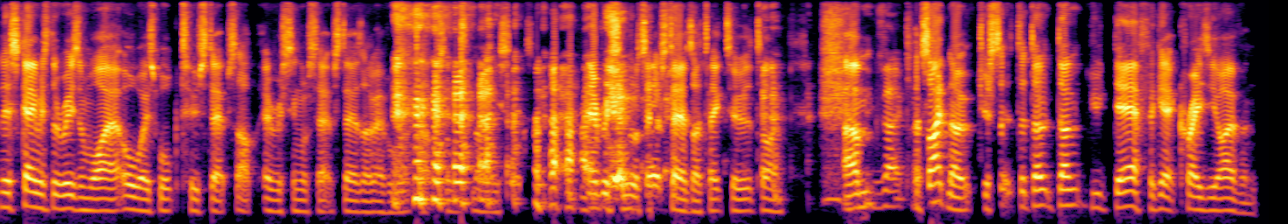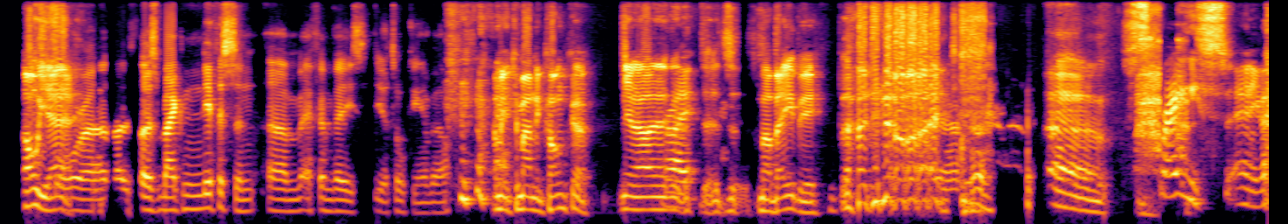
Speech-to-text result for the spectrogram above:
this game is the reason why I always walk two steps up every single set of stairs I've ever walked up since '96. Every single set of stairs I take two at a time. Um, exactly. a side note: just don't don't you dare forget Crazy Ivan oh yeah, or uh, those, those magnificent um, FMVs you're talking about. I mean Command and Conquer. You know, Right. it's, it's my baby. But you know, Yeah. uh, Space. Anyway.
